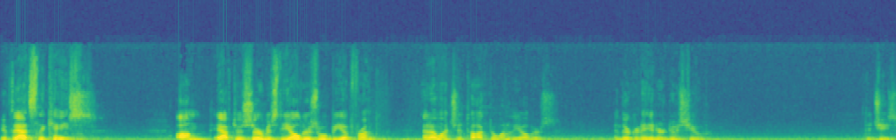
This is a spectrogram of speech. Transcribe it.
If that's the case, um, after service, the elders will be up front, and I want you to talk to one of the elders, and they're going to introduce you to Jesus.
